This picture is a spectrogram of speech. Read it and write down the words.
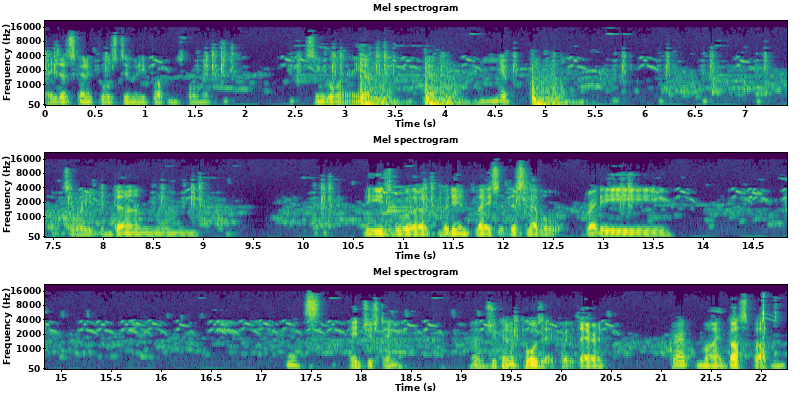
It's just going to cause too many problems for me. Single, yep, yep, yep. That's already been done. These were put in place at this level Ready. That's interesting. I'm just going to pause it quick there and grab my bus button.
